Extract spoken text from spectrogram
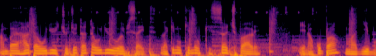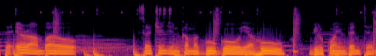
ambaye hata hujui chochote, hata hujui website, lakini ukienda ukisearch pale inakupa majibu. The era ambayo search engine kama Google, Yahoo vilikuwa invented,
